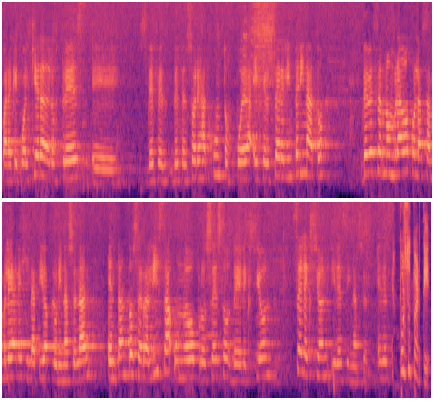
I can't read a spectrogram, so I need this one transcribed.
para que cualquiera de los tres eh, defensores adjuntos pueda ejercer el interinato, debe ser nombrado por la Asamblea Legislativa Plurinacional en tanto se realiza un nuevo proceso de elección selección y designación. Por su parte,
